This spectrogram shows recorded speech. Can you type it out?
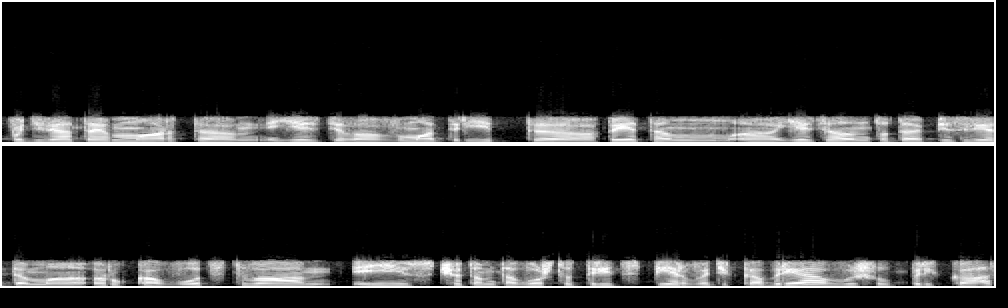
по 9 марта ездила в Мадрид, при этом а, ездила она туда без ведома руководства и с учетом того, что 31 декабря вышел приказ,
